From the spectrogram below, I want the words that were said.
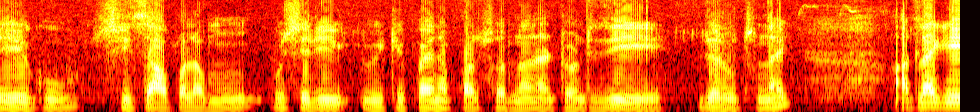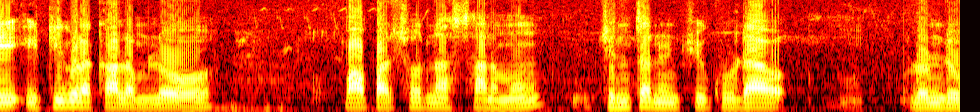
రేగు సీతాఫలము ఉసిరి వీటిపైన పరిశోధన అనేటువంటిది జరుగుతున్నాయి. అట్లాగే ఇటీవల కాలంలో మా పరిశోధన స్థానము చింత నుంచి కూడా రెండు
